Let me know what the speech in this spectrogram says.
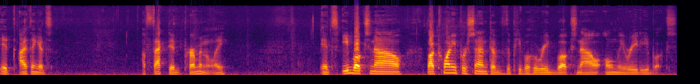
it I think it's affected permanently. It's ebooks now about 20% of the people who read books now only read ebooks.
